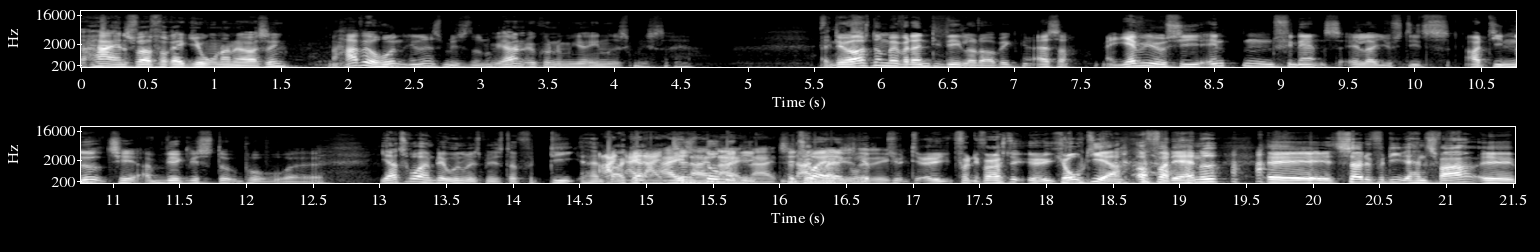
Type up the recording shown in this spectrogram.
har ansvaret for regionerne også, ikke? Men har vi overhovedet en indrigsminister nu? Vi har en økonomi- og indrigsminister, ja. Ja, det er jo også noget med, hvordan de deler det op, ikke? Altså, men jeg vil jo sige enten finans eller justits, og de er nødt til at virkelig stå på... Øh... Jeg tror, han bliver udenrigsminister, fordi han Nej, bare nej, nej, Ej, nej, nej, de- nej, det så tror jeg ikke. de det- For det første, øh, jo de er, og for det andet, øh, så er det fordi, at hans far, øh,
